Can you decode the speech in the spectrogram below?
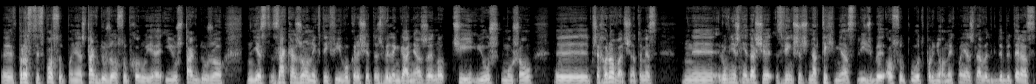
w prosty sposób, ponieważ tak dużo osób choruje i już tak dużo jest zakażonych w tej chwili w okresie też wylęgania, że no ci już muszą przechorować. Natomiast również nie da się zwiększyć natychmiast liczby osób uodpornionych, ponieważ nawet gdyby teraz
